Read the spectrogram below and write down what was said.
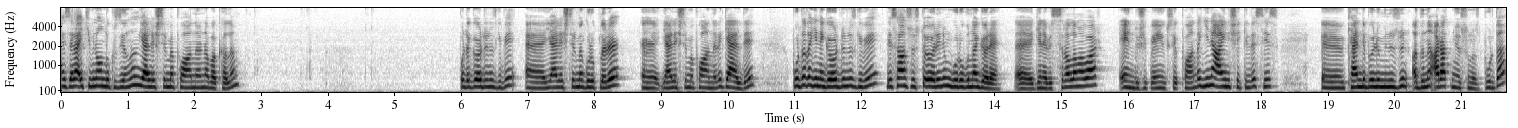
Mesela 2019 yılının yerleştirme puanlarına bakalım. Burada gördüğünüz gibi e, yerleştirme grupları, e, yerleştirme puanları geldi. Burada da yine gördüğünüz gibi lisansüstü öğrenim grubuna göre e, gene bir sıralama var. en düşük ve en yüksek puanda. Yine aynı şekilde siz e, kendi bölümünüzün adını aratmıyorsunuz burada.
